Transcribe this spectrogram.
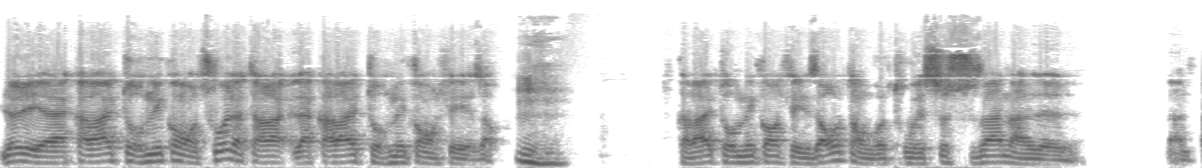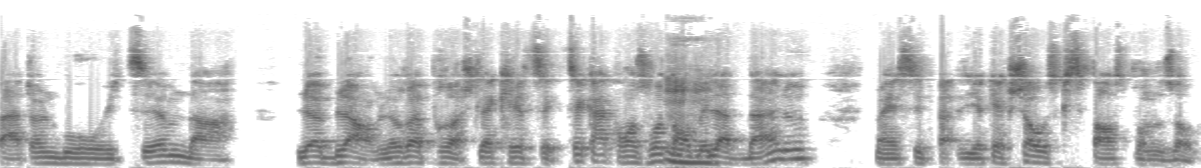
Là, la colère tournée contre soi, la, la colère tournée contre les autres. Mm-hmm. La colère tournée contre les autres, on va trouver ça souvent dans le, dans le pattern bourreau-victime, dans le blanc, le reproche, la critique. Tu sais, quand on se voit tomber là-dedans, là, ben, il y a quelque chose qui se passe pour nous autres.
